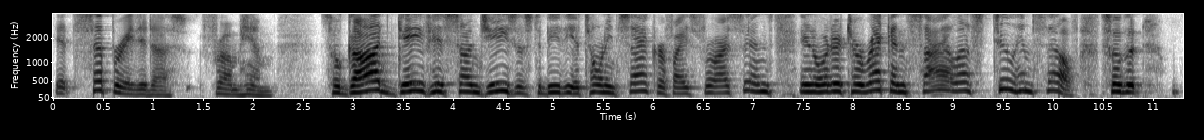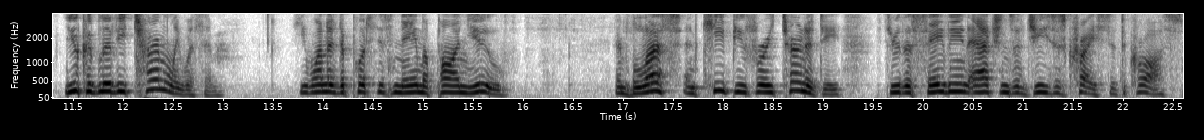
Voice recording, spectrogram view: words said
It separated us from him. So God gave his son Jesus to be the atoning sacrifice for our sins in order to reconcile us to himself so that you could live eternally with him. He wanted to put his name upon you and bless and keep you for eternity through the saving actions of Jesus Christ at the cross.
